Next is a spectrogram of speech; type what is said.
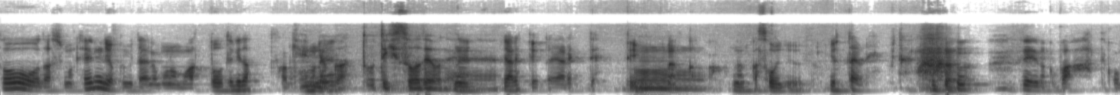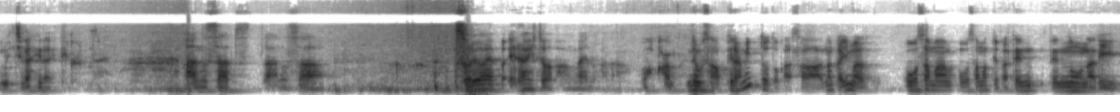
そうだし、まあ、権力みたいなものも圧倒的だっ権力圧倒的そうだよねね、やれって言ったらやれってっていう、うんなんか、なんかそういう、言ったよね、みたいな。で、なんかバーってこう道が開いてくるみたいあのさつあのさそれはやっぱ偉い人が考えるのかな？な。わかんない。でもさ、ピラミッドとかさ、なんか今、王様、王様っていうか天天皇なり、うん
